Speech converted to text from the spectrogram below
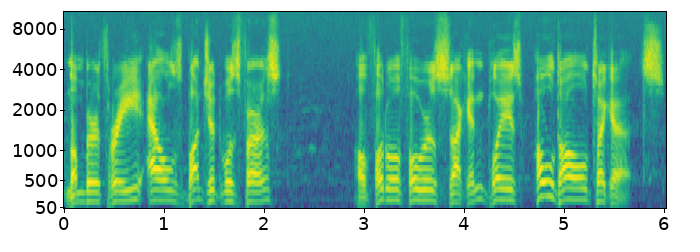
Number three, Al's Budget was first. A photo for second. place, hold all tickets.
